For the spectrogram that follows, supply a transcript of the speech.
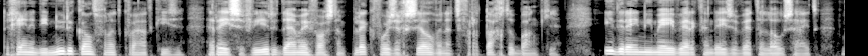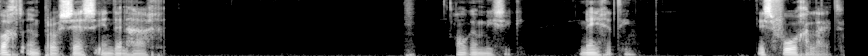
Degenen die nu de kant van het kwaad kiezen, reserveren daarmee vast een plek voor zichzelf in het verdachte bankje. Iedereen die meewerkt aan deze wetteloosheid wacht een proces in Den Haag. Olga Misik, 19, is voorgeleid.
